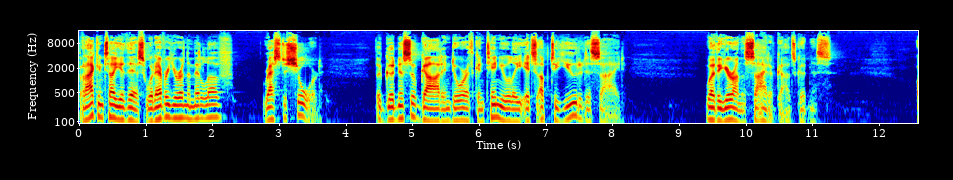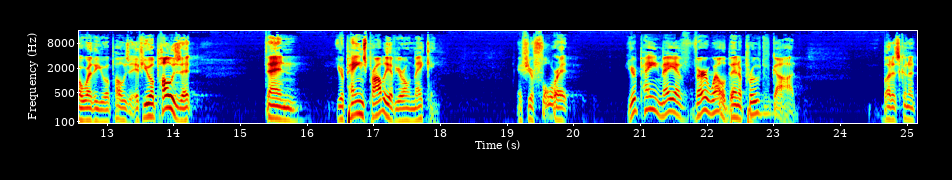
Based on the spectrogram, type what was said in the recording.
But I can tell you this whatever you're in the middle of, rest assured, the goodness of God endureth continually. It's up to you to decide whether you're on the side of God's goodness or whether you oppose it. If you oppose it, then your pain's probably of your own making. If you're for it, your pain may have very well been approved of God, but it's going to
